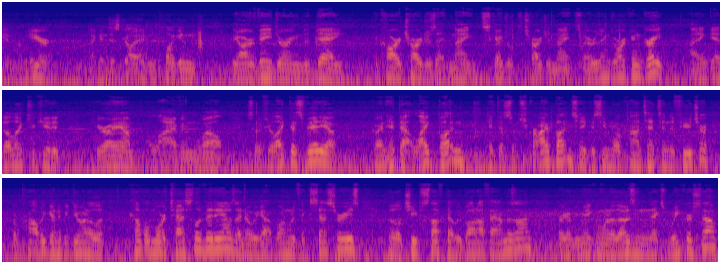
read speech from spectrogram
and from here, I can just go ahead and plug in the RV during the day. The car charges at night, scheduled to charge at night. So everything's working great. I didn't get electrocuted. Here I am, alive and well. So if you like this video, go ahead and hit that like button, hit the subscribe button so you can see more content in the future. We're probably going to be doing a couple more Tesla videos. I know we got one with accessories, little cheap stuff that we bought off Amazon. We're going to be making one of those in the next week or so.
